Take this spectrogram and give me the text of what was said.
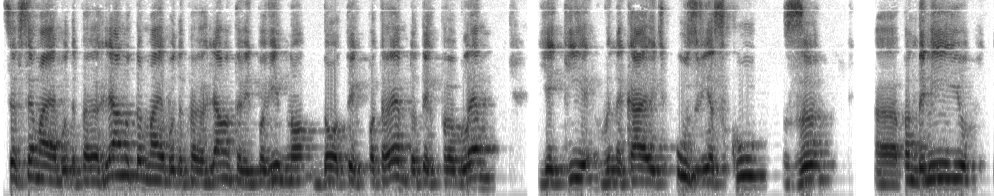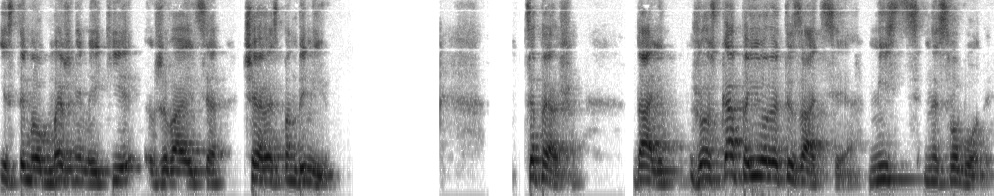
Це все має бути переглянуто, має бути переглянуто відповідно до тих потреб, до тих проблем, які виникають у зв'язку з е, пандемією і з тими обмеженнями, які вживаються через пандемію. Це перше. Далі жорстка пріоритизація місць несвободи.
